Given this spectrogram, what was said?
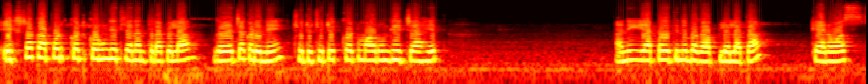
एक्स्ट्रा कापड कट करून घेतल्यानंतर आपल्याला गळ्याच्या कडेने छोटे छोटे कट मारून घ्यायचे आहेत. आणि या पद्धतीने बघा आपल्याला आता कॅनव्हास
